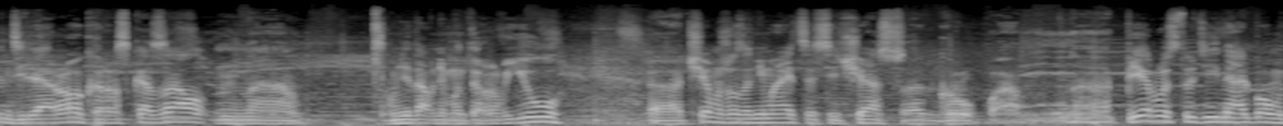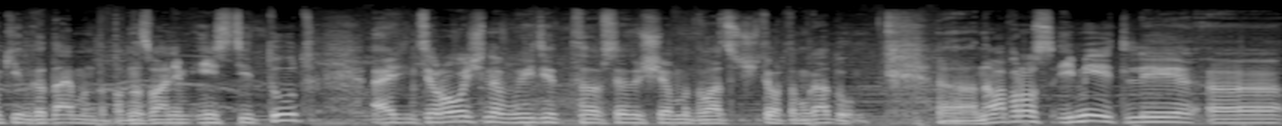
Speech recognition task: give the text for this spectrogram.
Энди Лярок рассказал на, в недавнем интервью, чем же занимается сейчас э, группа. Э, Первый студийный альбом Кинга Даймонда под названием «Институт» ориентировочно выйдет в следующем 24 году. Э, На вопрос, имеет ли э,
